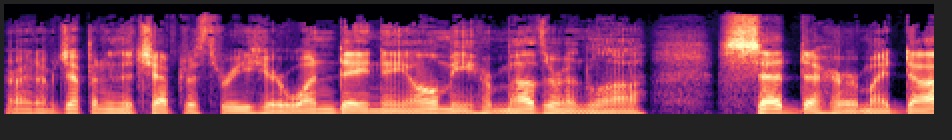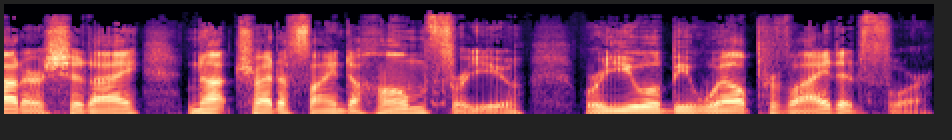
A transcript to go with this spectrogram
Right, I'm jumping into chapter three here. One day, Naomi, her mother in law, said to her, My daughter, should I not try to find a home for you where you will be well provided for?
